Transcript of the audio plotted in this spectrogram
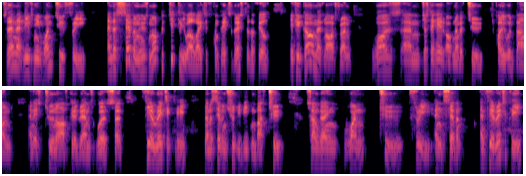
So then that leaves me one, two, three, and the seven, who's not particularly well weighted compared to the rest of the field. If you go on that last run, was um, just ahead of number two, Hollywood bound and is two and a half kilograms worse. So theoretically, number seven should be beaten by two. So I'm going one, two, three, and seven. And theoretically,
